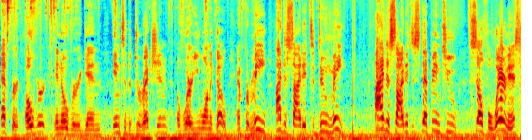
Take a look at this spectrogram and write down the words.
effort over and over again into the direction of where you want to go. And for me, I decided to do me. I decided to step into self awareness.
